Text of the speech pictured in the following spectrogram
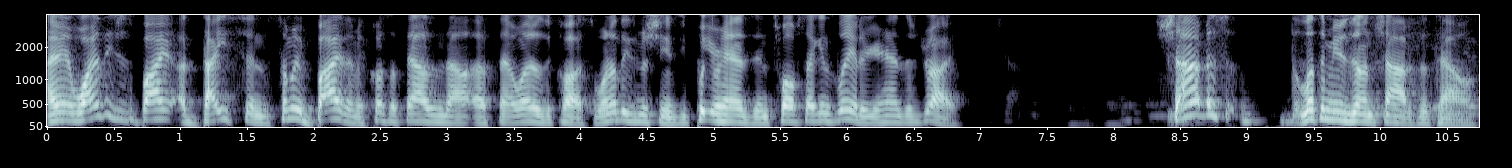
I mean, why don't they just buy a Dyson? Somebody buy them. It costs a thousand dollars. What does it cost? One of these machines. You put your hands in. Twelve seconds later, your hands are dry. Shabbos, let them use it on Shabbos. The towel.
